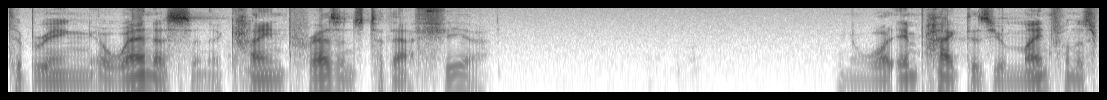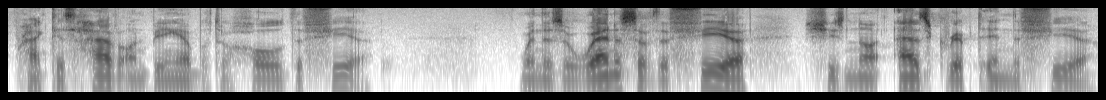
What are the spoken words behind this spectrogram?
to bring awareness and a kind presence to that fear? You know, what impact does your mindfulness practice have on being able to hold the fear? When there's awareness of the fear, she's not as gripped in the fear,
